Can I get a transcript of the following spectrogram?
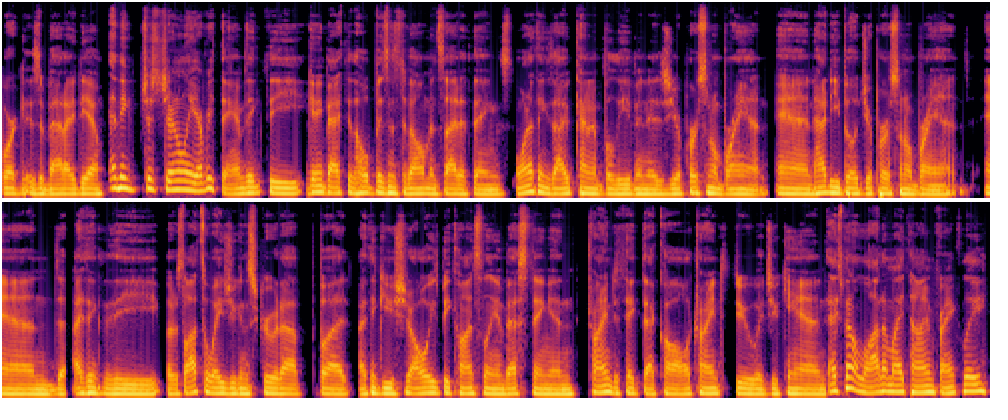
work is a bad idea. I think just generally everything. I think the getting back to the whole business development side of things, one of the things I kind of believe in is your personal brand and how do you build your personal brand? And I think the there's lots of ways you can screw it up, but I think you should always be constantly investing in trying to take that call, trying to do what you can. I spent a lot of my time, frankly,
